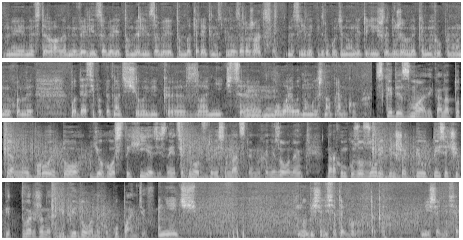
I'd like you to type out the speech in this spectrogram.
Ми не встигали. Ми виліз за вилітом, виліз за вилітом, батарейки не спіли заражатися. Ми сиділи під роботі. Ну, вони тоді йшли дуже великими групами. Вони виходили по 10 по 15 чоловік е, за ніч. Це буває в одному лише напрямку. Скиди з Мавіка надто темною порою, то його стихія, зізнається пілот 118-ї механізованої. На рахунку Зозулі більше пів тисячі підтверджених ліквідованих окупантів. Ніч ну, більше 10 було таке. Більше 10.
